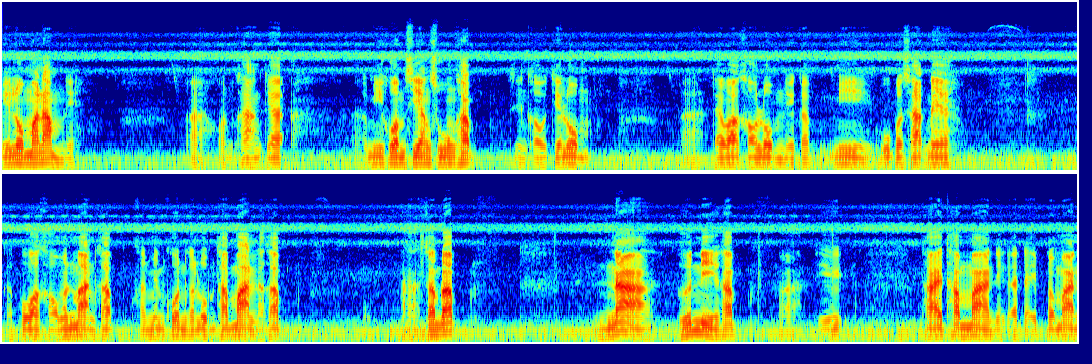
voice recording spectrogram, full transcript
มีลมมานำนี่อ่าค่อนข้างจะมีความเสี่ยงสูงครับ ซึ่งเขาจะล่มแต่ว่าเขาล่มนี่กับมีอุปสรรคเนี่ยก็เพราะว่าเขามันม่านครับขันเป็นคนกับล่มทับม่านแล้วครับอ่าสำหรับหน้าพื้นนี่ครับที่ท้ายถ้ำมานนี่ก็ได้ประมาณ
